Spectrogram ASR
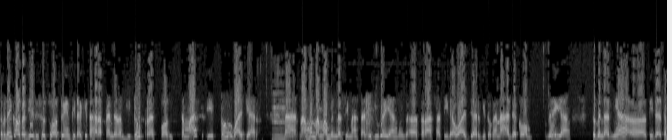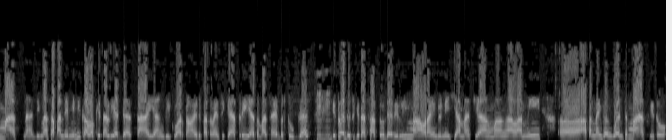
sebenarnya kalau terjadi sesuatu yang tidak kita harapkan dalam hidup respon cemas itu wajar. Hmm. Nah, namun memang benar sih Mas, ada juga yang uh, terasa tidak wajar gitu karena ada kelompok yang sebenarnya uh, tidak cemas. Nah, di masa pandemi ini kalau kita lihat data yang dikeluarkan oleh Departemen Psikiatri ya tempat saya bertugas, mm-hmm. itu ada sekitar satu dari lima orang Indonesia mas yang mengalami uh, apa namanya gangguan cemas gitu.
